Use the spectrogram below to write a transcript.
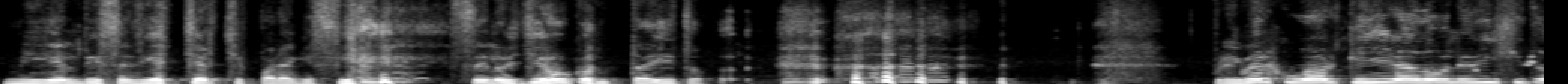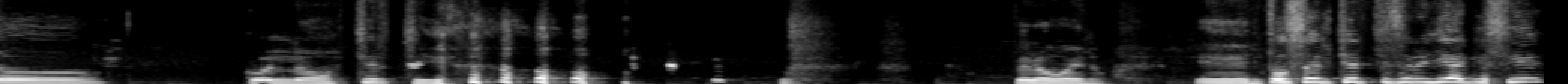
Miguel dice 10 cherches para que sí, se los llevo contadito. Primer jugador que llega a doble dígito con los Cherchi. Pero bueno, eh, entonces el Cherchi se lo lleva que sí.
